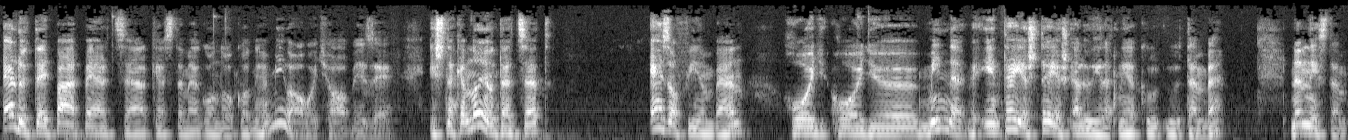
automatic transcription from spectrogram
Előtte egy pár perccel kezdtem el gondolkodni, hogy mi van, hogyha izé. És nekem nagyon tetszett, ez a filmben, hogy, hogy minden, én teljes, teljes előélet nélkül ültem be, nem néztem,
